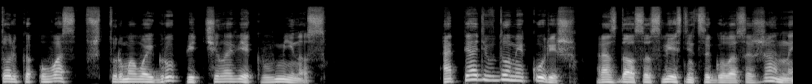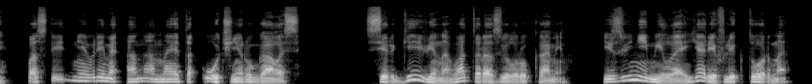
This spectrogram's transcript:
только у вас в штурмовой группе человек в минус». «Опять в доме куришь?» – раздался с лестницы голос Жанны. Последнее время она на это очень ругалась. Сергей виновато развел руками. «Извини, милая, я рефлекторно».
